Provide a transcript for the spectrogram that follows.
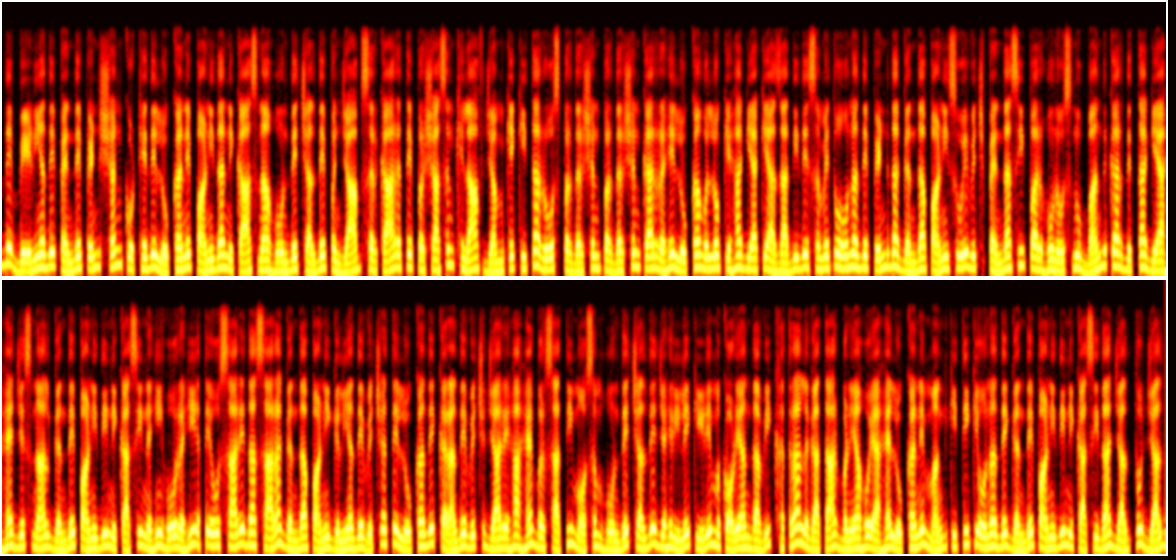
ਦੇ ਬੇੜੀਆਂ ਦੇ ਪੈਂਦੇ ਪਿੰਡ ਸ਼ਨ ਕੋਠੇ ਦੇ ਲੋਕਾਂ ਨੇ ਪਾਣੀ ਦਾ ਨਿਕਾਸ ਨਾ ਹੋਣ ਦੇ ਚੱਲਦੇ ਪੰਜਾਬ ਸਰਕਾਰ ਅਤੇ ਪ੍ਰਸ਼ਾਸਨ ਖਿਲਾਫ ਜੰਮ ਕੇ ਕੀਤਾ ਰੋਸ ਪ੍ਰਦਰਸ਼ਨ ਪ੍ਰਦਰਸ਼ਨ ਕਰ ਰਹੇ ਲੋਕਾਂ ਵੱਲੋਂ ਕਿਹਾ ਗਿਆ ਕਿ ਆਜ਼ਾਦੀ ਦੇ ਸਮੇਂ ਤੋਂ ਉਹਨਾਂ ਦੇ ਪਿੰਡ ਦਾ ਗੰਦਾ ਪਾਣੀ ਸੂਏ ਵਿੱਚ ਪੈਂਦਾ ਸੀ, ਪਰ ਹੁਣ ਉਸ ਨੂੰ ਬੰਦ ਕਰ ਦਿੱਤਾ ਗਿਆ ਹੈ, ਜਿਸ ਨਾਲ ਗੰਦੇ ਪਾਣੀ ਦੀ ਨਿਕਾਸੀ ਨਹੀਂ ਹੋ ਰਹੀ ਅਤੇ ਉਹ ਸਾਰੇ ਦਾ ਸਾਰਾ ਗੰਦਾ ਪਾਣੀ ਗਲੀਆਂ ਦੇ ਵਿੱਚ ਅਤੇ ਲੋਕਾਂ ਦੇ ਘਰਾਂ ਦੇ ਵਿੱਚ ਜਾ ਰਿਹਾ ਹੈ। ਬਰਸਾਤੀ ਮੌਸਮ ਹੋਣ ਦੇ ਚੱਲਦੇ ਜ਼ਹਿਰੀਲੇ ਕੀੜੇ ਮਕੌੜਿਆਂ ਦਾ ਵੀ ਖਤਰਾ ਲਗਾਤਾਰ ਬਣਿਆ ਹੋਇਆ ਹੈ। ਲੋਕਾਂ ਨੇ ਮੰਗ ਕੀਤੀ ਕਿ ਉਹਨਾਂ ਦੇ ਗੰਦੇ ਪਾਣੀ ਦੀ ਨਿਕਾਸੀ ਦਾ ਜਲਦ ਤੋਂ ਜਲਦ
